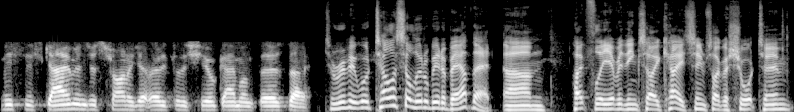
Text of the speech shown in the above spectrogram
missed this game and just trying to get ready for the Shield game on Thursday. Terrific. Well, tell us a little bit about that. Um, hopefully, everything's okay. It seems like a short term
